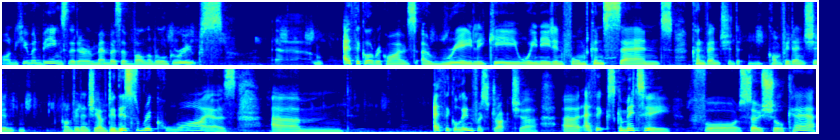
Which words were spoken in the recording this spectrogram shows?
on human beings that are members of vulnerable groups, uh, ethical requirements are really key. We need informed consent, convention, confidential, confidentiality. This requires um, ethical infrastructure, uh, ethics committee for social care,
